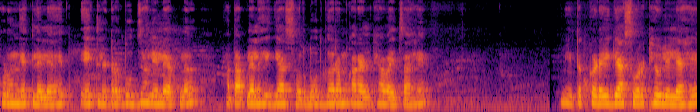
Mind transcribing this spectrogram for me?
फोडून घेतलेले आहेत. एक लिटर दूध झालेलं आहे आपलं. आता आपल्याला हे गॅसवर दूध गरम करायला ठेवायचं आहे. मी इथं कढई गॅसवर ठेवलेली आहे.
